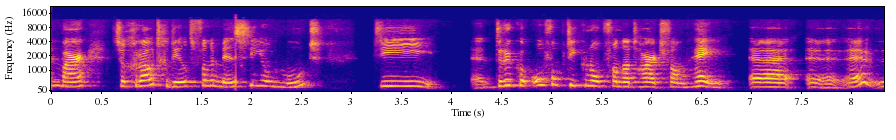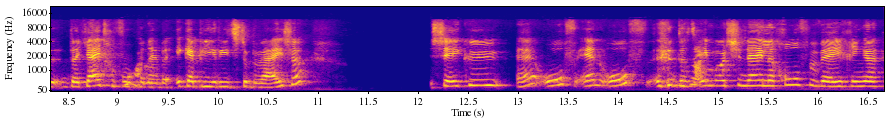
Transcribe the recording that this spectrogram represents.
30%, maar zo'n groot gedeelte van de mensen die je ontmoet, die eh, drukken of op die knop van dat hart van hey, uh, uh, dat jij het gevoel kan hebben, ik heb hier iets te bewijzen. CQ, hè, of en of, dat emotionele golfbewegingen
